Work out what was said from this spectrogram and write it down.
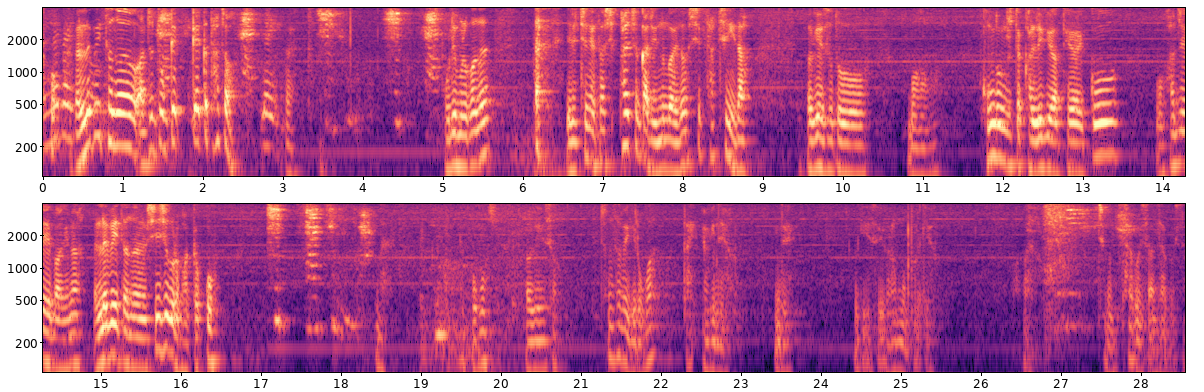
엘리베이터. 엘리베이터는 완전 좀 깨, 깨끗하죠. 네. 우리 물건은 1층에서 18층까지 있는 거에서 14층이다. 여기에서도 뭐 공동주택 관리 계약 되어 있고 뭐 화재 예방이나 엘리베이터는 신식으로 바뀌었고 14층입니다. 네. 보고 여기에서 1401호가 딱 여기네요. 근데 여기에서 이걸 한번 볼게요. 봐봐요. 지금 살고 있어 안 살고 있어?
